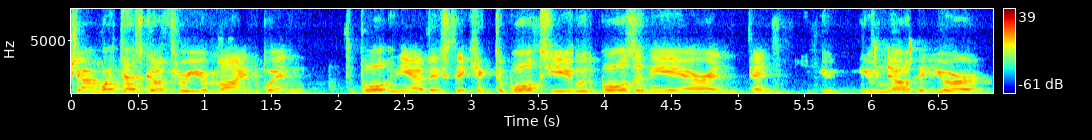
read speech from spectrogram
John, what does go through your mind when the ball, you know, they, they kick the ball to you, the ball's in the air, and, and you, you know that you're,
